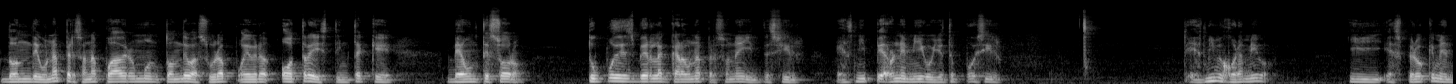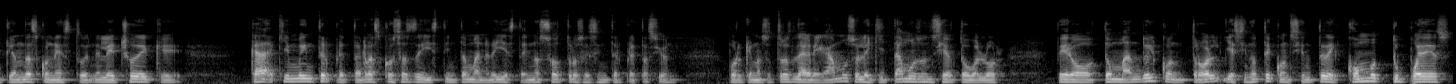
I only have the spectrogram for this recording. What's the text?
donde una persona pueda ver un montón de basura, puede ver otra distinta que vea un tesoro. Tú puedes ver la cara de una persona y decir, es mi peor enemigo. Yo te puedo decir, es mi mejor amigo. Y espero que me entiendas con esto, en el hecho de que cada quien va a interpretar las cosas de distinta manera y está en nosotros esa interpretación, porque nosotros le agregamos o le quitamos un cierto valor, pero tomando el control y haciéndote consciente de cómo tú puedes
